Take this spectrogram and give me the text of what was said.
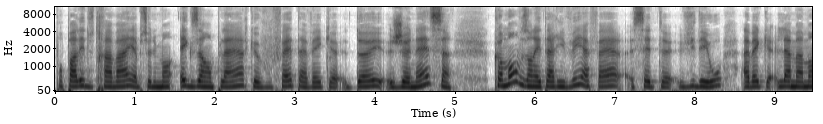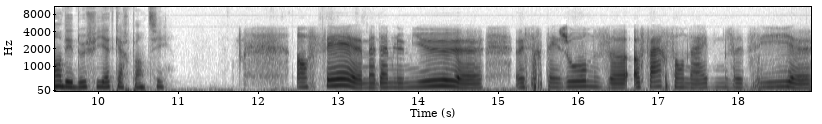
pour parler du travail absolument exemplaire que vous faites avec Deuil Jeunesse. Comment vous en êtes arrivé à faire cette vidéo avec la maman des deux fillettes Carpentier? En fait, euh, Madame Lemieux, euh, un certain jour, nous a offert son aide, nous a dit euh,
